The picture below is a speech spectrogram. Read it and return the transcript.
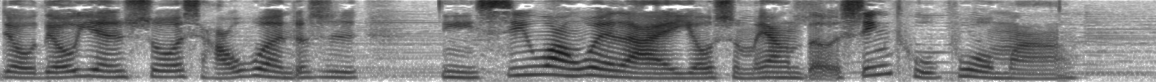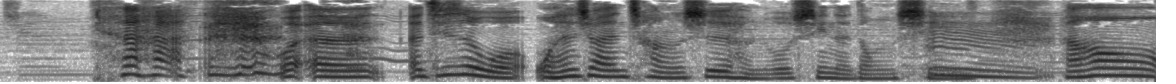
有留言说想要问，就是你希望未来有什么样的新突破吗？我呃呃，其实我我很喜欢尝试很多新的东西，嗯然后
